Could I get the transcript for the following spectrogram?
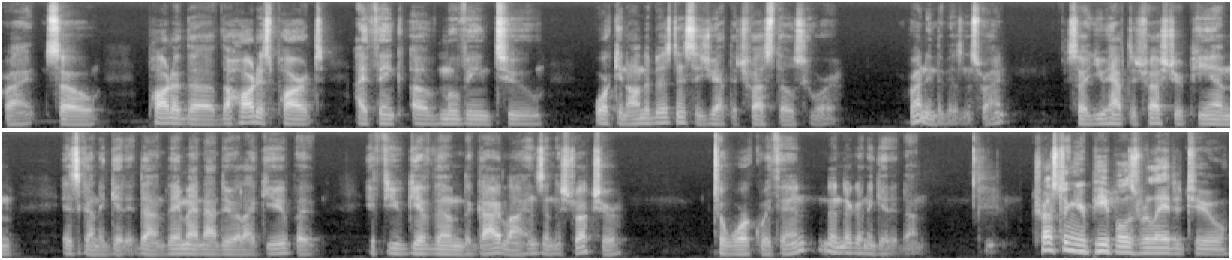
right? So part of the the hardest part, I think, of moving to working on the business is you have to trust those who are running the business, right? So you have to trust your PM is going to get it done. They might not do it like you, but if you give them the guidelines and the structure to work within, then they're going to get it done. Trusting your people is related to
